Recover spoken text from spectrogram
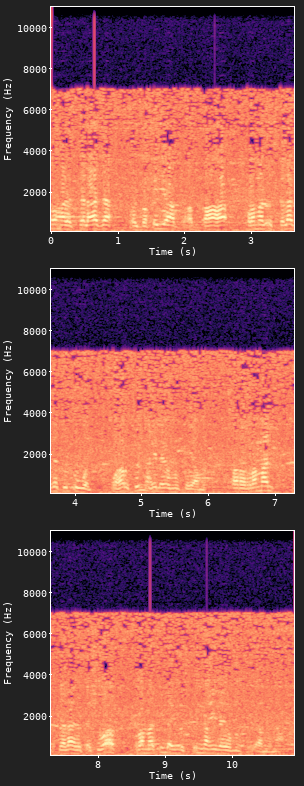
رمل الثلاثة والبقية أبقاها رمل الثلاثة الأول وهو سنة إلى يوم القيامة صار الرمل ثلاثة أشواط رمل إلى سنة إلى يوم القيامة نعم.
